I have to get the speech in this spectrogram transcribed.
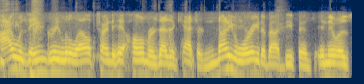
I was angry little elf trying to hit homers as a catcher, not even worried about defense. And it was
